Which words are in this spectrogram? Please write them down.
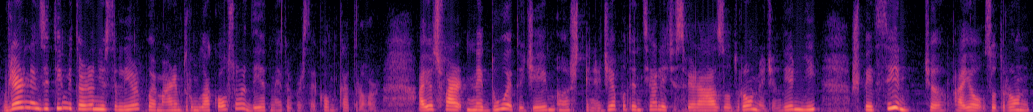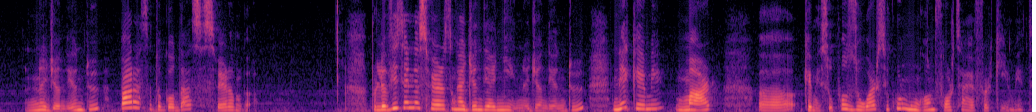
Vlerën e nxitimit të rënies së lirë po e marrim të rrumbullakosur dhjetë metër për sekondë katror. Ajo çfarë ne duhet të gjejmë është energjia potenciale që sfera A zotëron në gjendjen një, shpejtësinë që ajo zotëron në gjendjen dy, para se të godasë sferën B. Për lëvizjen e sferës nga gjendja një në gjendjen dy, ne kemi marrë, kemi supozuar sikur mungon forca e fërkimit.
